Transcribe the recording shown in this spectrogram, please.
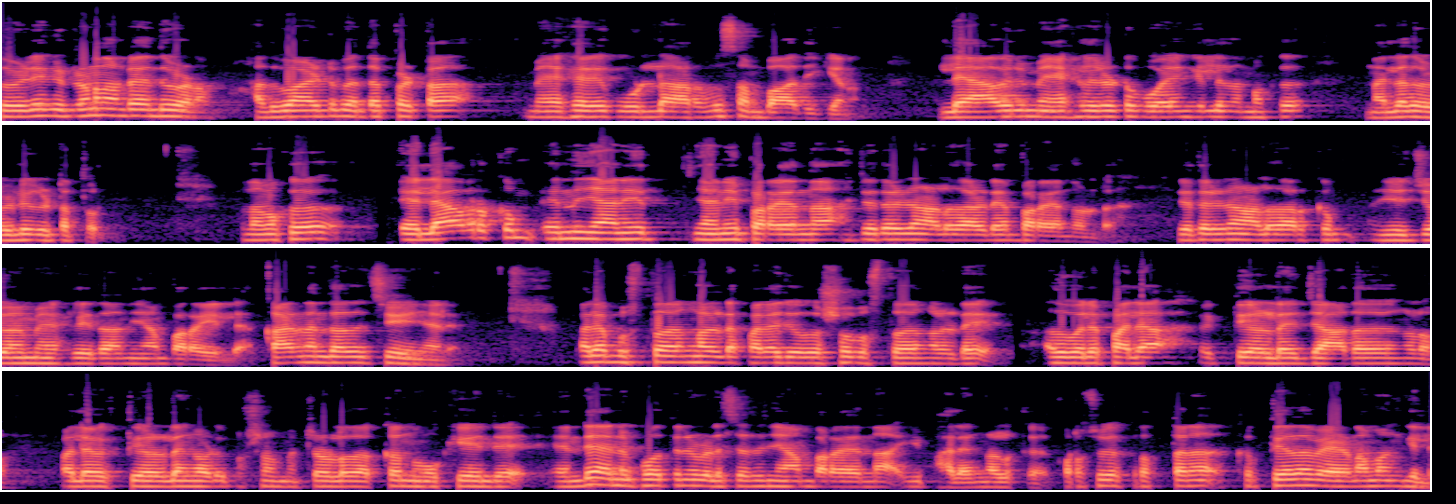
തൊഴിൽ കിട്ടണമെന്നുണ്ടെങ്കിൽ എന്ത് വേണം? അതുമായിട്ട് ബന്ധപ്പെട്ട മേഖലയിൽ കൂടുതൽ അറിവ് സമ്പാദിക്കണം. അല്ലെ ആ ഒരു മേഖലയിലോട്ട് പോയെങ്കിൽ നമുക്ക് നല്ല തൊഴിൽ കിട്ടത്തുള്ളൂ. നമുക്ക് എല്ലാവർക്കും എന്ന് ഞാൻ ഞാൻ ഈ പറയുന്ന ഇരുപത്തേഴ് ആളുകാരുടെയും പറയുന്നുണ്ട്. ഇരുപത്തേഴ് ആളുകാർക്കും അനുയോജ്യമായ മേഖല ഇതാന്ന് ഞാൻ പറയില്ല. കാരണം എന്താണെന്ന് വെച്ച് കഴിഞ്ഞാൽ പല പുസ്തകങ്ങളുടെ പല ജ്യോതിഷ പുസ്തകങ്ങളുടെ അതുപോലെ പല വ്യക്തികളുടെ ജാതകങ്ങളും പല വ്യക്തികളുടെയും കൂടി പ്രശ്നം മറ്റുള്ളതൊക്കെ നോക്കിയതിന്റെ എന്റെ അനുഭവത്തിന് വിളിച്ചിട്ട് ഞാൻ പറയുന്ന ഈ ഫലങ്ങൾക്ക് കുറച്ച് കൃത്യന കൃത്യത വേണമെങ്കിൽ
